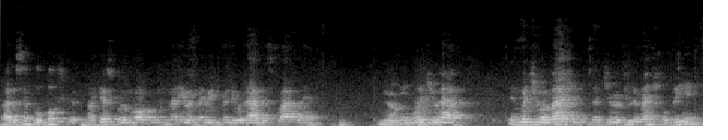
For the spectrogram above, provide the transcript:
rather simple books written. I guess for mo- many of us may be familiar with Abbott's Flatland, Yeah. in which you have, in which you imagine that you're a two-dimensional being,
